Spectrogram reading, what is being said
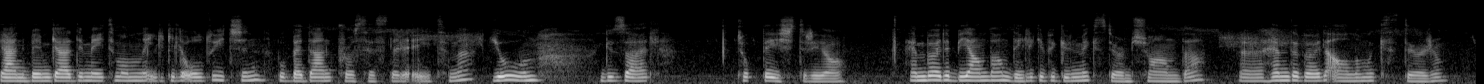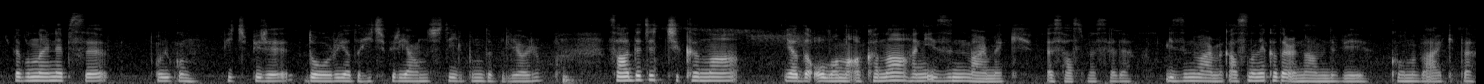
yani benim geldiğim eğitim onunla ilgili olduğu için bu beden prosesleri eğitimi yoğun, güzel, çok değiştiriyor. Hem böyle bir yandan deli gibi gülmek istiyorum şu anda. Ee, Hem de böyle ağlamak istiyorum. Ve bunların hepsi uygun. Hiçbiri doğru ya da hiçbiri yanlış değil. Bunu da biliyorum. Sadece çıkana ya da olana, akana hani izin vermek esas mesele. İzin vermek aslında ne kadar önemli bir konu belki de.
